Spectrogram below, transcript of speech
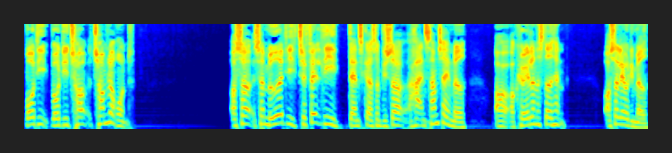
Hvor de, hvor de to, tomler rundt. Og så, så møder de tilfældige danskere, som de så har en samtale med, og, og kører et eller andet sted hen. Og så laver de mad.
